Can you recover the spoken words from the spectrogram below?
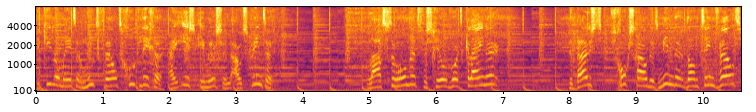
De kilometer moet Veld goed liggen. Hij is immers een oud sprinter. Laatste ronde, het verschil wordt kleiner. De buist schokschoudert minder dan Tim Veld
